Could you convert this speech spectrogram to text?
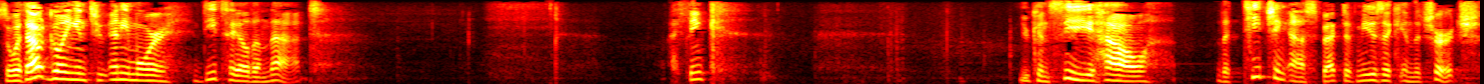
So, without going into any more detail than that, I think you can see how the teaching aspect of music in the church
